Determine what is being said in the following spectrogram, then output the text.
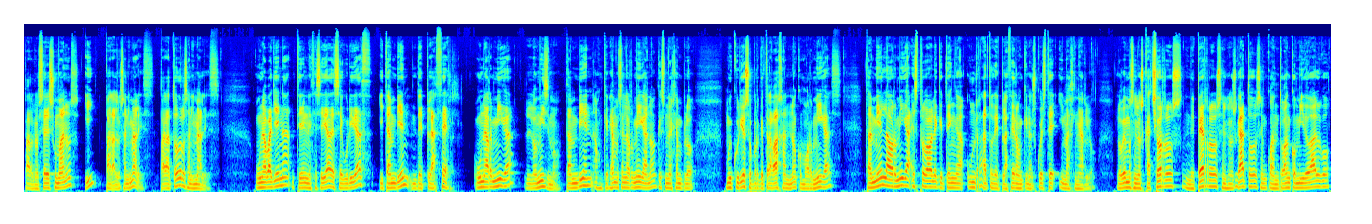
para los seres humanos y para los animales, para todos los animales. Una ballena tiene necesidad de seguridad y también de placer. Una hormiga, lo mismo. También, aunque veamos en la hormiga, ¿no? que es un ejemplo muy curioso porque trabajan ¿no? como hormigas, también la hormiga es probable que tenga un rato de placer aunque nos cueste imaginarlo. Lo vemos en los cachorros de perros, en los gatos, en cuanto han comido algo,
